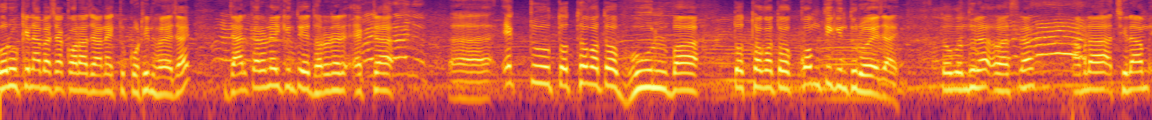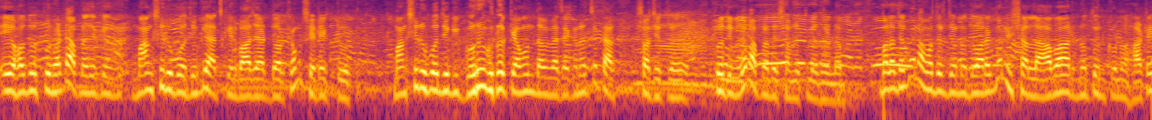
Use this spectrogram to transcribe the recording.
গরু কেনা বেচা করা যায় না, একটু কঠিন হয়ে যায়। যার কারণেই কিন্তু এ ধরনের একটা একটু তথ্যগত ভুল বা তথ্যগত কমতি কিন্তু রয়ে যায়। তো বন্ধুরা, আসলাম। আমরা ছিলাম এই হজরতপুর হাটে। আপনাদেরকে মাংসের উপযোগী আজকের বাজার দর কেমন? সেটা একটু মাংসের উপযোগী গরুগুলো কেমন দামে বেচা কেনা হচ্ছে তার সচিত্র প্রতিবেদন আপনাদের সামনে তুলে ধরলাম। ভালো থাকবেন, আমাদের জন্য দোয়া রাখবেন। ইনশাল্লাহ আবার নতুন কোনো হাটে,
